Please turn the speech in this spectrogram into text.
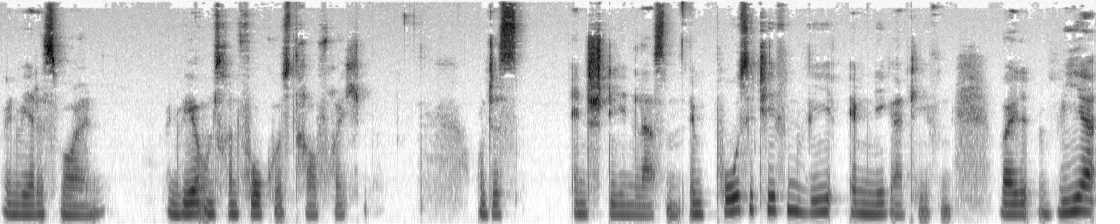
Wenn wir das wollen, wenn wir unseren Fokus drauf richten und es entstehen lassen, im positiven wie im negativen, weil wir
